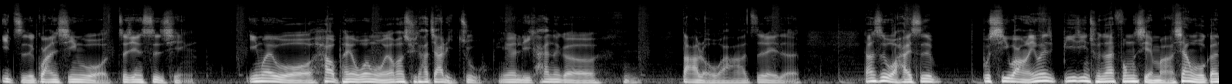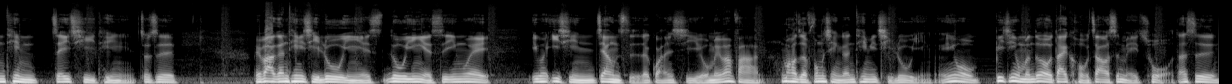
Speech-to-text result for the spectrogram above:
一直关心我这件事情，因为我还有朋友问我要不要去他家里住，因为离开那个大楼啊之类的。但是我还是不希望，因为毕竟存在风险嘛。像我跟 Tim 这一起听，就是没办法跟听一起录影，也是录音，也是因为因为疫情这样子的关系，我没办法冒着风险跟听一起录影，因为我毕竟我们都有戴口罩是没错，但是。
